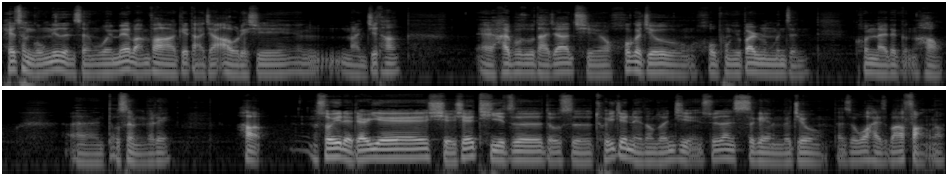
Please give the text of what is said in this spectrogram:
很成功的人生，我也没办法给大家熬那些烂鸡汤。哎，还不如大家去喝个酒，和朋友摆龙门阵，可能来得更好。嗯，都是恁个的。好，所以那点儿也谢谢提子，都是推荐那张专辑，虽然时隔恁个久，但是我还是把它放了。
